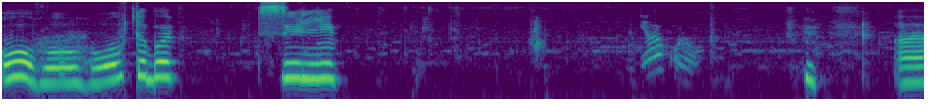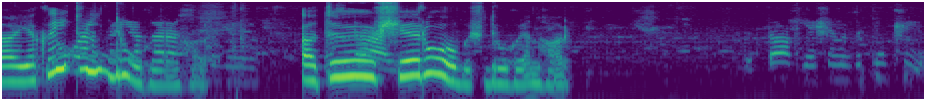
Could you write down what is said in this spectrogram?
Ого, ого, в тебе сильні. Дякую. А який Ну, твій другий зараз, ангар? А ти ще робиш другий ангар. Так, я ще не закінчив.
